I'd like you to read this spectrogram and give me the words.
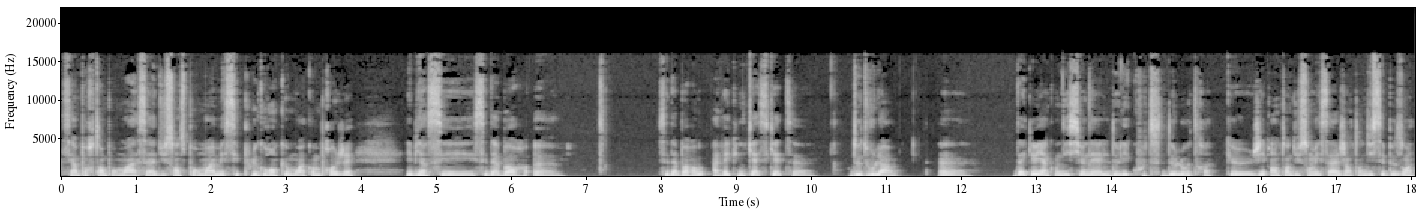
C'est important pour moi, ça a du sens pour moi, mais c'est plus grand que moi comme projet. Eh bien, c'est c'est d'abord euh, c'est d'abord avec une casquette euh, de doula, euh, d'accueil inconditionnel, de l'écoute de l'autre, que j'ai entendu son message, entendu ses besoins,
